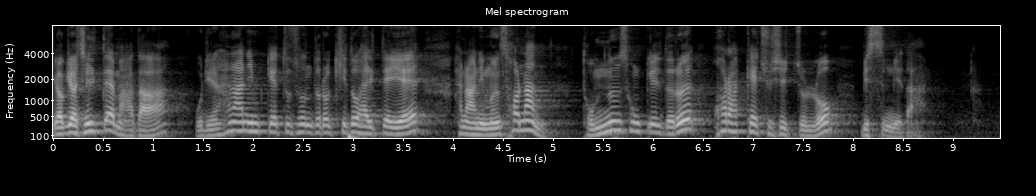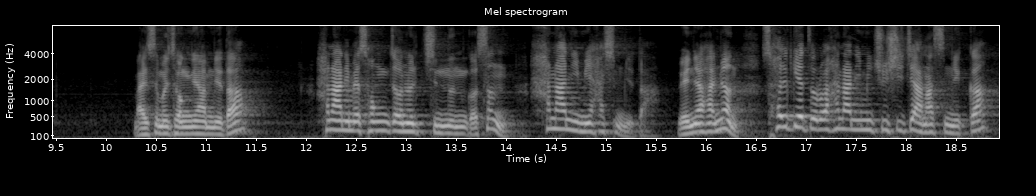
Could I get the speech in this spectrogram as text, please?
여겨질 때마다 우리는 하나님께 두 손 들어 기도할 때에 하나님은 선한 돕는 손길들을 허락해 주실 줄로 믿습니다. 말씀을 정리합니다. 하나님의 성전을 짓는 것은 하나님이 하십니다. 왜냐하면 설계도를 하나님이 주시지 않았습니까?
